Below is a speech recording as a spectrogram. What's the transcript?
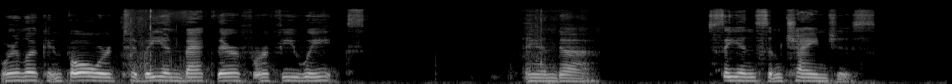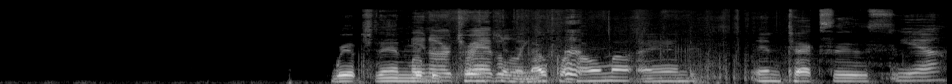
We're looking forward to being back there for a few weeks and uh, seeing some changes. which then will In be our preaching traveling. in Oklahoma and in Texas, Yeah,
